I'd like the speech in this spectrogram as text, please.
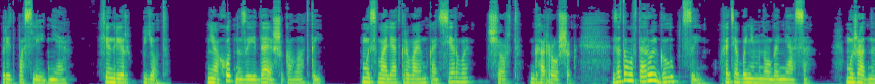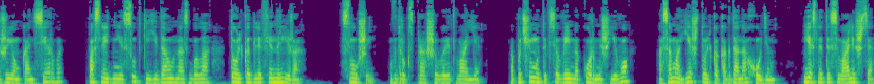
предпоследняя. Фенрир пьет, неохотно заедая шоколадкой. Мы с Валей открываем консервы. Черт, горошек. Зато во второй голубцы, хотя бы немного мяса. Мы жадно жуем консервы. Последние сутки еда у нас была только для Фенрира. «Слушай», — вдруг спрашивает Валли, А почему ты все время кормишь его, а сама ешь только когда находим? Если ты свалишься,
